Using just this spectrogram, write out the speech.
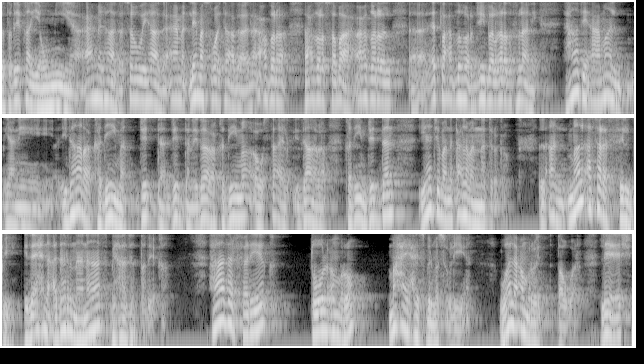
بطريقة يومية. أعمل هذا سوي هذا أعمل ليه ما سويت هذا؟ أحضر أحضر الصباح أحضر آه، اطلع الظهر جيب الغرض الفلاني. هذه أعمال يعني إدارة قديمة جدا جدا إدارة قديمة أو ستايل إدارة قديم جدا يجب أن نتعلم أن نتركه. الآن ما الأثر السلبي إذا إحنا أدرنا ناس بهذه الطريقة؟ هذا الفريق طول عمره ما حيحس بالمسؤولية ولا عمره يتطور. ليش؟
